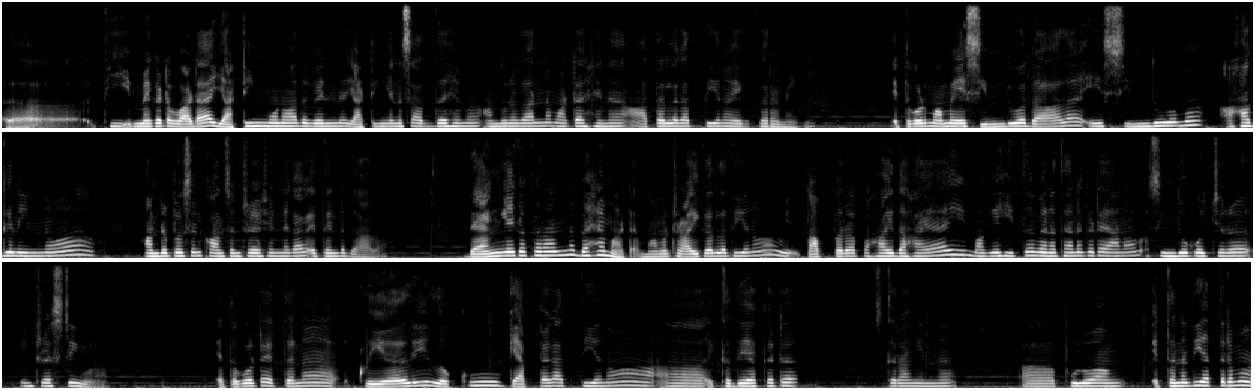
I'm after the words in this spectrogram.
තීම එකට වඩා යටින් මොනවාද වෙන්න? යටින් එන සද්ද හෙම අඳුනගන්න මට හෙන ආතල්ලගත් තියෙන ඒ කරන එක. එතකොට මම ඒ සින්දුව දාලා ඒ සින්දුවම අහගෙන ඉන්නවා 100% කොන්සන්ට්‍රේෂන් එක එතෙන්ට දාලා. දැන් ඒක කරන්න බැහැමට මම ට්‍රයි කරලා තියෙනවා තප්පර පහයි දහයයි මගේ හිත වෙන තැනකට යනවා. සින්දුව කොච්චර ඉන්ට්‍රස්ටිං වුණත්. එතකොට එතන ක්ලියලි ලොකු ගැප්ප එකත් තියෙනවා එක දෙයකට කරන්න ඉන්න. පුළුවන් එතනදී ඇත්තරම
